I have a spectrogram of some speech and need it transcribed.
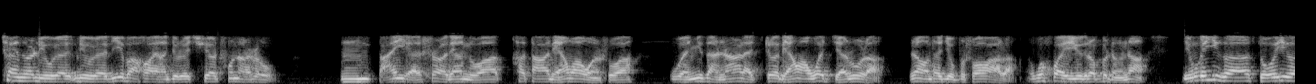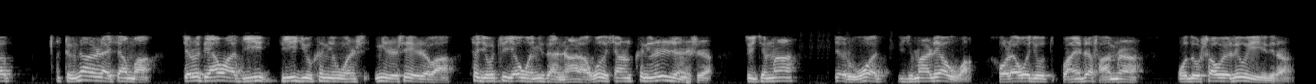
前一段六月六月底吧，好像就是七月初那时候，嗯，半夜十二点多，他打个电话问说，问你在哪嘞？这个电话我接住了，然后他就不说话了。我怀疑有点不正常，因为一个作为一个正常人来讲嘛。接着电话，第一第一句肯定问你是谁是吧？他就直接问你在哪了，我都想肯定是认识，最起码接触过，最起码聊过。后来我就关于这方面，我都稍微留意一点。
